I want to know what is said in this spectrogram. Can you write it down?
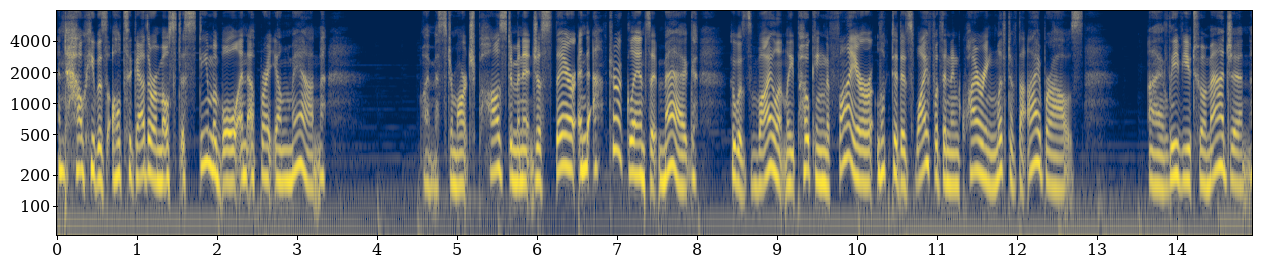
and how he was altogether a most estimable and upright young man. Why, Mr. March paused a minute just there, and after a glance at Meg, who was violently poking the fire, looked at his wife with an inquiring lift of the eyebrows. I leave you to imagine.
